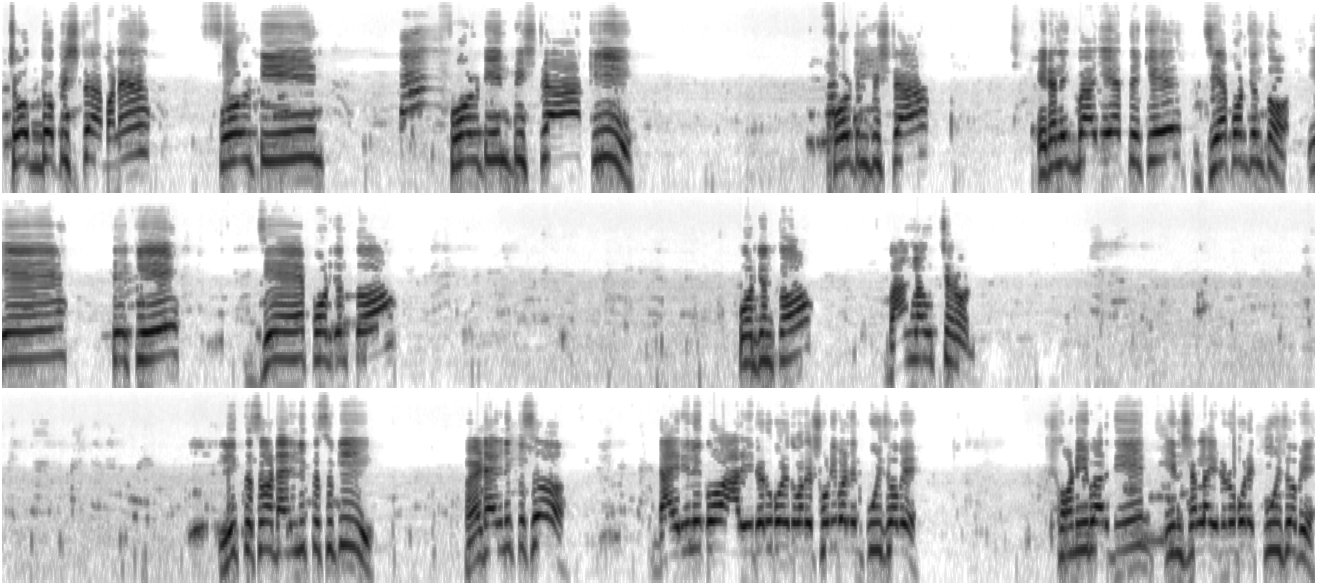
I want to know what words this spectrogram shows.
চোদ্দ পৃষ্ঠা মানে ফোরটিন ফোরটিন পৃষ্ঠা কি? ফোরটিন পৃষ্ঠা। এটা লিখবা এ থেকে যে পর্যন্ত। এ থেকে যে পর্যন্ত পর্যন্ত বাংলা উচ্চারণ। লিখতেছো? ডায়েরি লিখতেছো কি? ডায়েরি লিখতেছো? ডায়েরি লিখো, আর এটার উপরে তোমাদের শনিবার দিন কুইজ হবে। শনিবার দিন ইনশাল্লাহ এটার উপরে কুইজ হবে।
